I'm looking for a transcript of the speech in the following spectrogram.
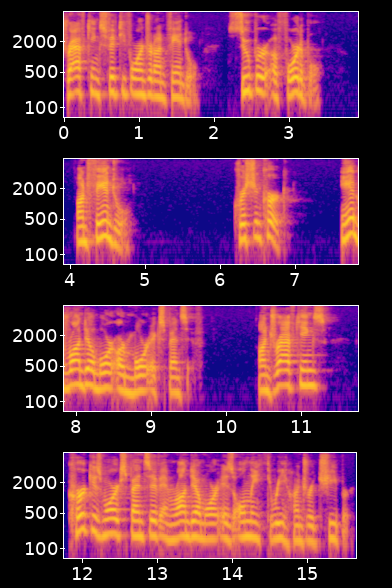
DraftKings, 5,400 on FanDuel. Super affordable. On FanDuel, Christian Kirk and Rondale Moore are more expensive. On DraftKings, Kirk is more expensive and Rondale Moore is only 300 cheaper.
